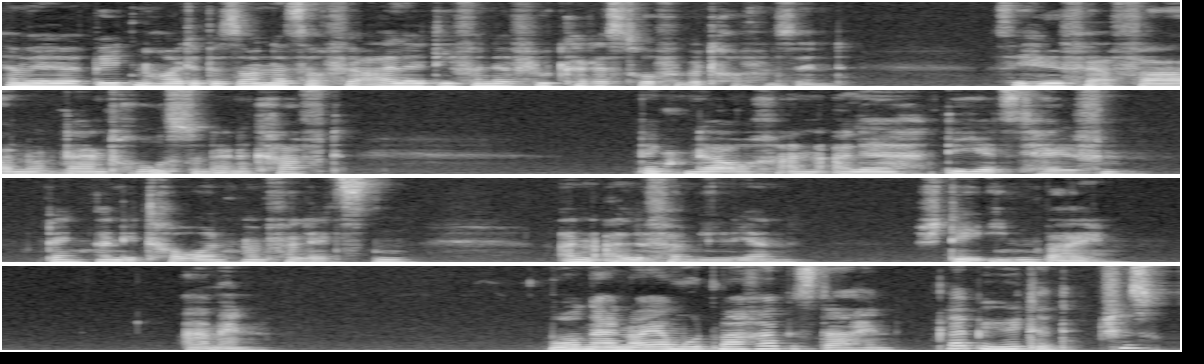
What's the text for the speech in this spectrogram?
Herr, wir beten heute besonders auch für alle, die von der Flutkatastrophe betroffen sind. Sie Hilfe erfahren und deinen Trost und deine Kraft. Denken da auch an alle, die jetzt helfen. Denken an die Trauernden und Verletzten, an alle Familien. Steh ihnen bei. Amen. Morgen ein neuer Mutmacher. Bis dahin. Bleib behütet. Tschüss.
